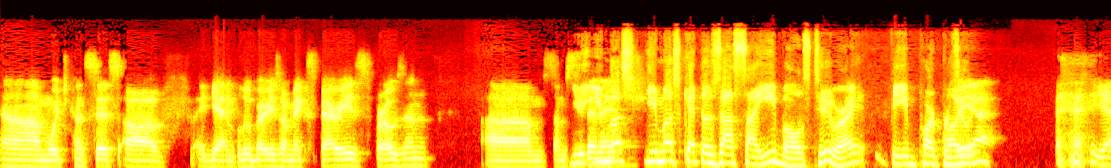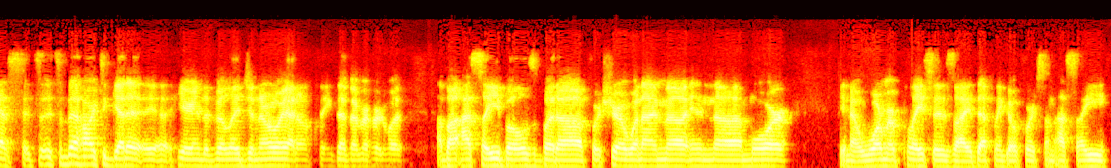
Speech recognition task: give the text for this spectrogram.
um, which consists of, again, blueberries or mixed berries frozen, um, some you, you, must you must get those acai bowls too, right? Being part Brazilian. Oh, yeah. yes, it's it's a bit hard to get it uh, here in the village in Norway. I don't think they've ever heard what about acai bowls, but uh, for sure, when I'm uh, in uh, more you know warmer places, I definitely go for some acai.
